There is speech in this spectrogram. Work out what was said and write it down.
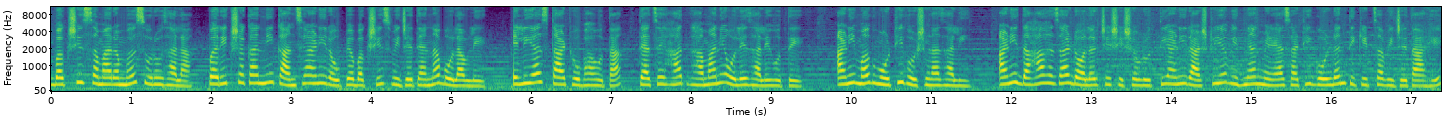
बक्षीस समारंभ सुरू झाला. परीक्षकांनी कांस्य आणि रौप्य बक्षीस विजेत्यांना बोलावले. एलियास ताठ उभा होता. त्याचे हात घामाने ओले झाले होते आणि मग मोठी घोषणा झाली आणि दहा हजार डॉलरची शिष्यवृत्ती आणि राष्ट्रीय विज्ञान मेळ्यासाठी गोल्डन तिकीटचा विजेता आहे.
